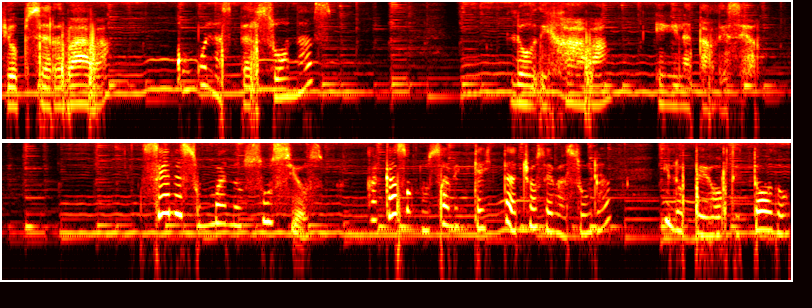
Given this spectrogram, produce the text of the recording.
y observaba cómo las personas lo dejaban en el atardecer. Seres humanos sucios, ¿acaso no saben que hay tachos de basura? Y lo peor de todo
